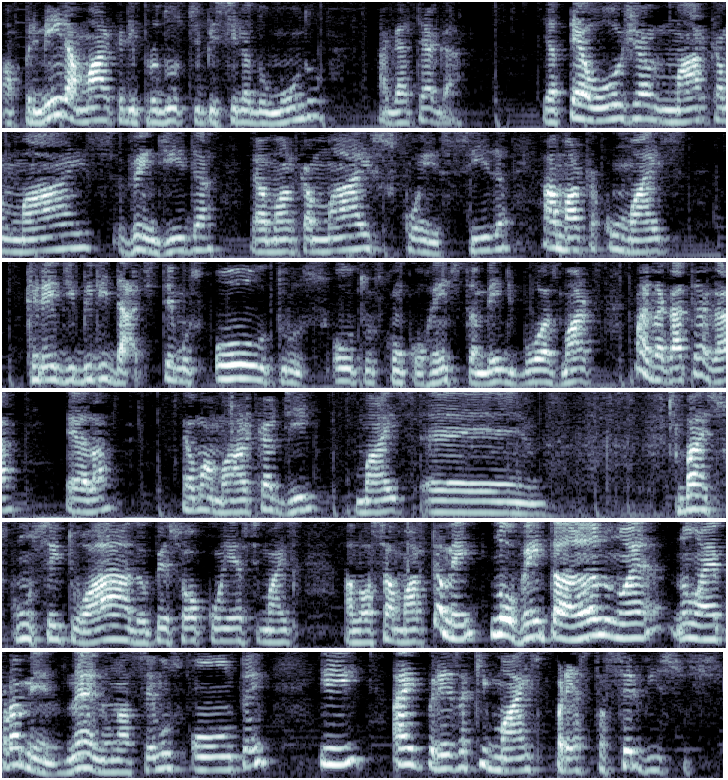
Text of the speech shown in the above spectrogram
a primeira marca de produtos de piscina do mundo, HTH. E até hoje a marca mais vendida, é a marca mais conhecida, a marca com mais credibilidade. Temos outros outros concorrentes também de boas marcas, mas a HTH ela é uma marca de mais é, mais conceituada, o pessoal conhece mais a nossa marca também. 90 anos não é não é para menos, né? Não nascemos ontem e a empresa que mais presta serviços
